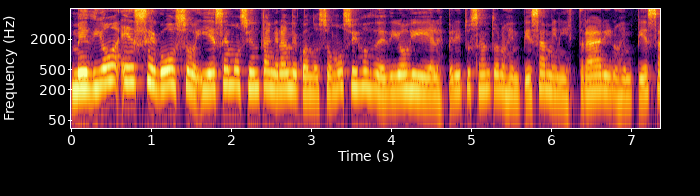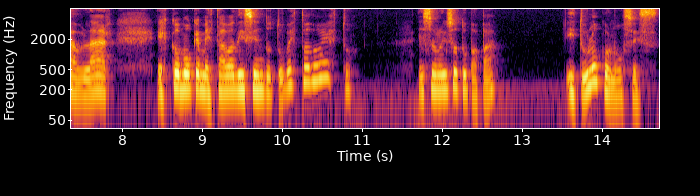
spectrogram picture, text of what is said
Me dio ese gozo y esa emoción tan grande cuando somos hijos de Dios y el Espíritu Santo nos empieza a ministrar y nos empieza a hablar. Es como que me estaba diciendo, ¿tú ves todo esto? Eso lo hizo tu papá y tú lo conoces.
